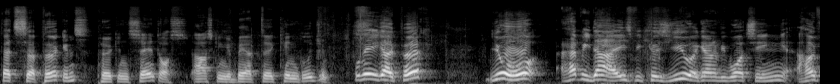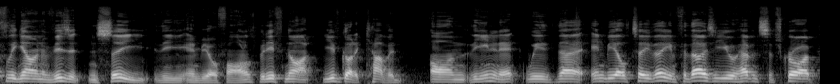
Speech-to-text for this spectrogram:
That's uh, Perkins. Perkins Santos asking about uh, Ken Gliggen. Well, there you go, Perk. You're happy days because you are going to be watching, hopefully going to visit and see the NBL finals. But if not, you've got it covered on the internet with uh, NBL TV. And for those of you who haven't subscribed,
